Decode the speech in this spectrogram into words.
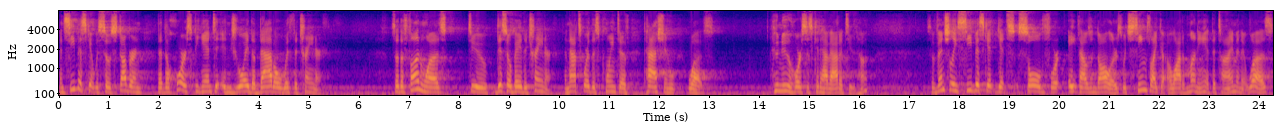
And Seabiscuit was so stubborn that the horse began to enjoy the battle with the trainer. So the fun was to disobey the trainer. And that's where this point of passion was. Who knew horses could have attitude, huh? So eventually, Seabiscuit gets sold for $8,000, which seems like a lot of money at the time, and it was,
